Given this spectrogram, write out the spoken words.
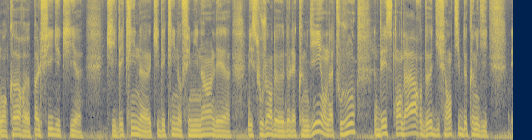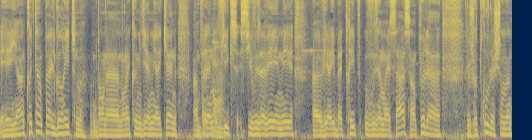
ou encore euh, Paul Feig qui qui décline qui décline au féminin les les sous-genres de, de la comédie, on a toujours des standards de différents types de comédies. Et il y a un côté un peu algorithme dans la dans la comédie américaine, un peu la. Netflix. Si vous avez aimé Very Bad Trip, vous aimerez ça. C'est un peu la, je trouve le chemin de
